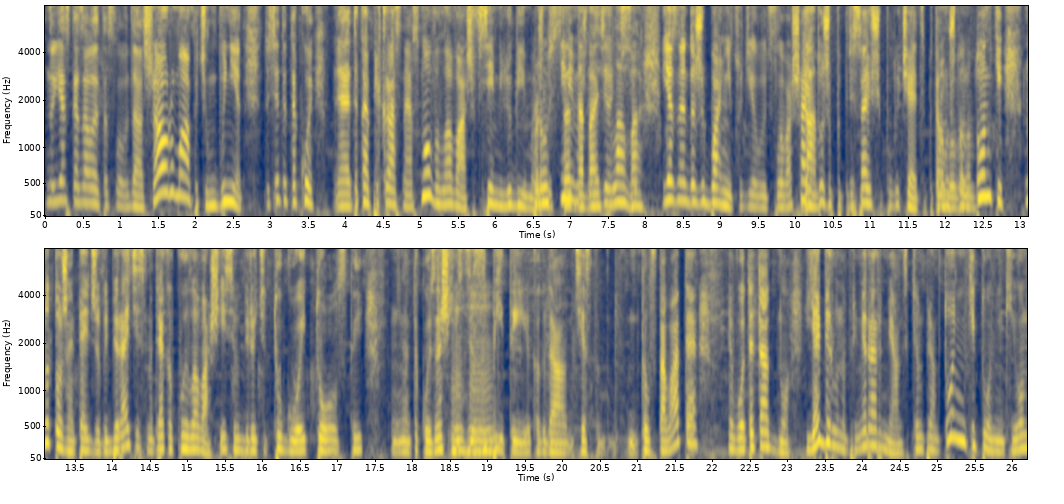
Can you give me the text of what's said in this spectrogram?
но я сказала это слово. Да, шаурма, почему бы нет? То есть это такой, э, такая прекрасная основа, лаваш, всеми любимая. с Просто добавь всё. лаваш. Я знаю, даже банницу делают с лаваша, и тоже потрясающе получается, потому что он тонкий, но тоже, опять же, выбирайте, смотря какой лаваш. Если вы берете тугой, толстый, такой, знаешь, есть сбитый, когда тесто толстоватое, вот это одно. Я беру, например, армянский, он прям тоненький-тоненький, он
